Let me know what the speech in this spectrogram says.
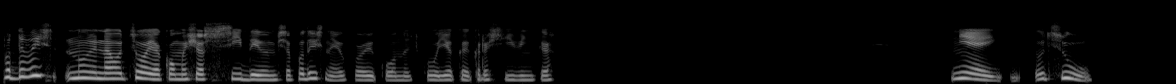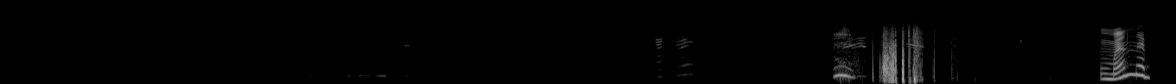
Подивись, ну і на оцього, якого ми зараз всі дивимося. Подивись на яку іконочку, яке красивеньке. Ні, оцю. У мене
